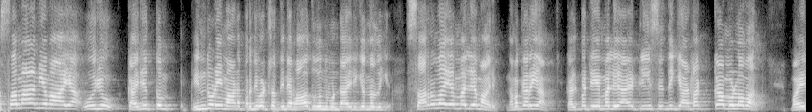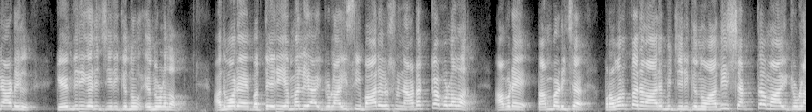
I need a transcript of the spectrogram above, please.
അസാമാന്യമായ ഒരു കരുത്തും പിന്തുണയുമാണ് പ്രതിപക്ഷത്തിന്റെ ഭാഗത്തു നിന്നും ഉണ്ടായിരിക്കുന്നത്. സർവ എം എൽ എമാരും നമുക്കറിയാം കൽപ്പറ്റ എം എൽ എ ആയ ടി സിദ്ദിഖ് അടക്കമുള്ളവർ വയനാട്ടിൽ കേന്ദ്രീകരിച്ചിരിക്കുന്നു എന്നുള്ളതും. അതുപോലെ ബത്തേരി എം എൽ എ ആയിട്ടുള്ള ഐ സി ബാലകൃഷ്ണൻ അടക്കമുള്ളവർ അവിടെ തമ്പടിച്ച് പ്രവർത്തനം ആരംഭിച്ചിരിക്കുന്നു. അതിശക്തമായിട്ടുള്ള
